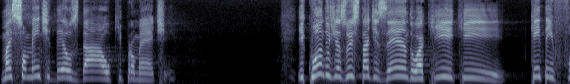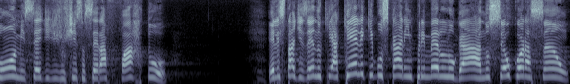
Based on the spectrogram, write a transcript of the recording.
mas somente Deus dá o que promete. E quando Jesus está dizendo aqui que quem tem fome e sede de justiça será farto, Ele está dizendo que aquele que buscar em primeiro lugar no seu coração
